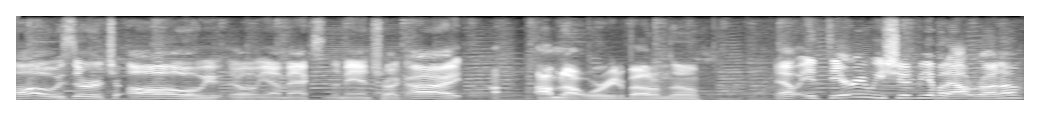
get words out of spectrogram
Oh, is there a? Tr- oh, oh yeah, Max in the man truck. All right. I, I'm not worried about him though. Now, in theory, we should be able to outrun them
